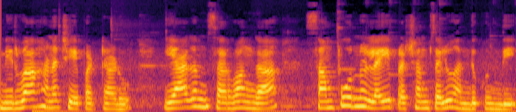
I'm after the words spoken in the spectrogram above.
నిర్వహణ చేపట్టాడు. యాగం సర్వంగా సంపూర్ణులై ప్రశంసలు అందుకుంది.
